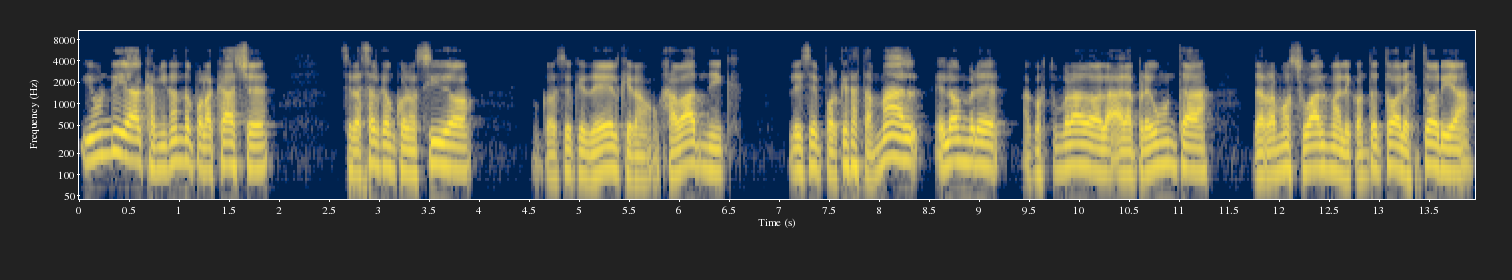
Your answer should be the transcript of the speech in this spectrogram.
Y un día, caminando por la calle, se le acerca un conocido, un conocido que de él, que era un Jabadnik, le dice, ¿por qué estás tan mal? El hombre, acostumbrado a la, pregunta, derramó su alma, le contó toda la historia.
